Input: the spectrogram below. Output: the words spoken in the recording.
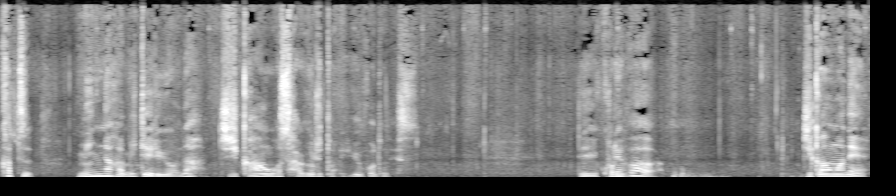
かつみんなが見ているような時間を探るということです。でこれは時間はね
